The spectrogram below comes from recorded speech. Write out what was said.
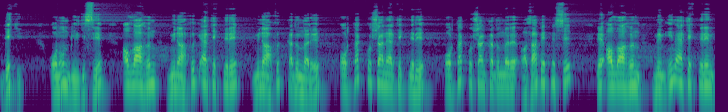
De ki, onun bilgisi Allah'ın münafık erkekleri, münafık kadınları, ortak koşan erkekleri, ortak koşan kadınları azap etmesi ve Allah'ın mümin erkeklerin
